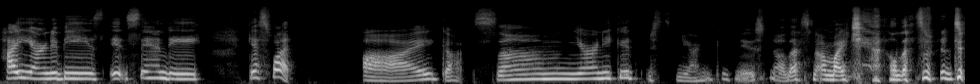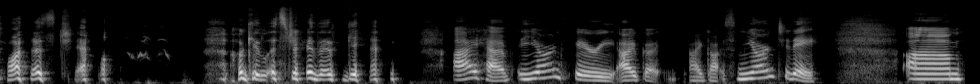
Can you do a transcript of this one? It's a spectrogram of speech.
Hi Yarnabees, it's Sandy. Guess what? I got some yarny good yarny good news. No, that's not my channel. That's Madonna's channel. okay, let's try that again. I have a yarn fairy. I've got I got some yarn today. Um,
